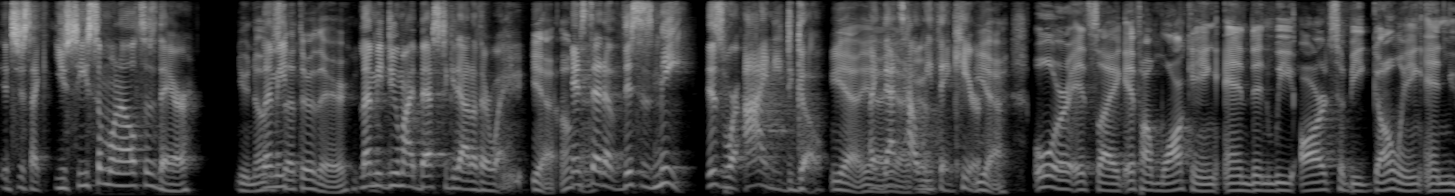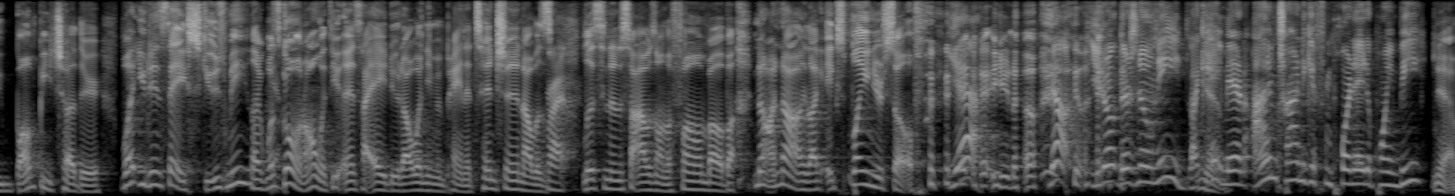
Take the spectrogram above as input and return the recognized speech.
it's just like you see someone else is there You notice me- that they're there. let me do my best to get out of their way Yeah. Okay. instead of this is me this is where i need to go yeah, yeah. like that's yeah, how yeah. we think here Yeah. Or it's like if I'm walking and then we are to be going and you bump each other, what you didn't say, excuse me? Like what's going on with you? And it's like, hey, dude, I wasn't even paying attention. I was Right. listening to something. I was on the phone, blah, blah, blah. No, no, like explain yourself. Yeah. you know? no you don't there's no need like hey man i'm trying to get from point a to point b Yeah.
